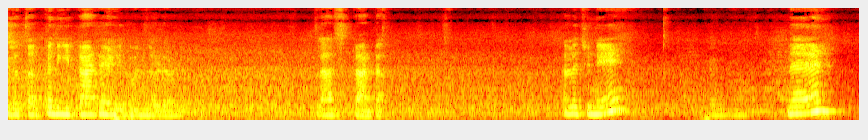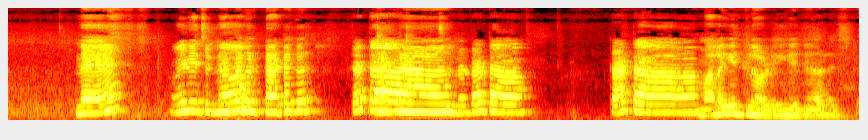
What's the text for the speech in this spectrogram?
ಇವತ್ತು ಅಕ್ಕನಿಗೆ ಟಾಟ ಹೇಳಿಕ್ಕೆ ಬಂದವಳು ಅವಳು. Last tata. ಅಲ್ಲ ಚುನಿ ನೇ? ನೇ? ಚುನ್ನ? ಟಾಟಾ ಕರ್. ಟಾಟಾ ಟಾಟಾ. ಚುನ್ನ ಟಾಟಾ ಟಾಟಾ ಮಲಗಿದ್ಲು ಅವಳು ಈಗ ಎದ್ದಿದ್ದಾಳೆ ಅಷ್ಟೇ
